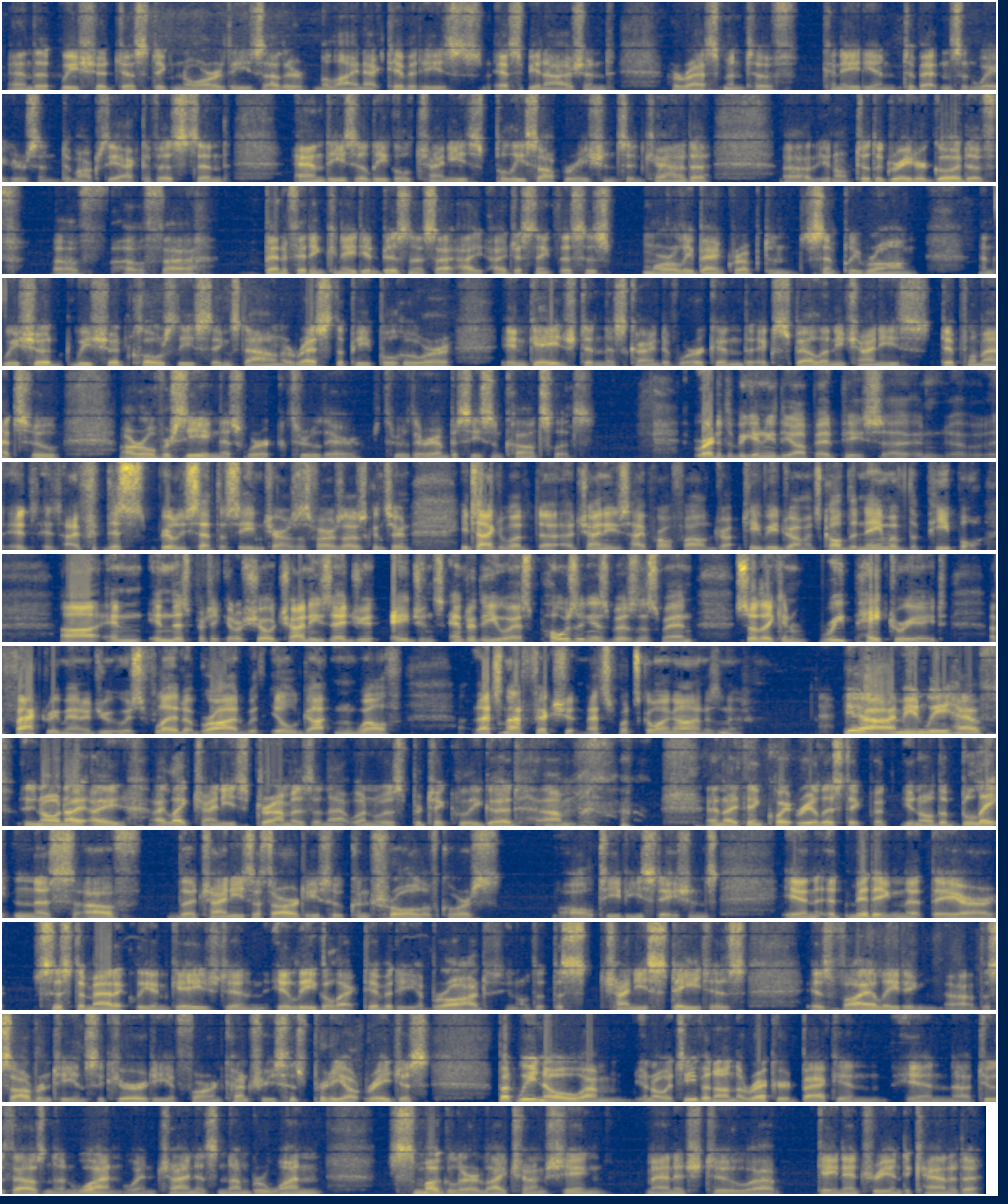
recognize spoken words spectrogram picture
and that we should just ignore these other malign activities, espionage and harassment of Canadian Tibetans and Uyghurs and democracy activists and and these illegal Chinese police operations in Canada, uh, you know, to the greater good of of of uh, benefiting Canadian business. I, I, I just think this is morally bankrupt and simply wrong and we should we should close these things down arrest the people who are engaged in this kind of work and expel any chinese diplomats who are overseeing this work through their through their embassies and consulates right at the beginning of the op-ed piece, uh, and uh, it, it I, this really set the scene, Charles, as far as I was concerned. You talked about uh, a Chinese high-profile dr- TV drama. It's called "The Name of the People," Uh, and in this particular show, Chinese ag- agents enter the U.S. posing as businessmen so they can repatriate a factory manager who has fled abroad with ill gotten wealth. That's not fiction. That's what's going on, isn't it? Yeah, I mean, we have, you know, and I, I, I like Chinese dramas, and that one was particularly good. Um, and I think quite realistic. But, you know, the blatantness of the Chinese authorities, who control, of course, all TV stations, in admitting that they are systematically engaged in illegal activity abroad, you know that the Chinese state is is violating uh, the sovereignty and security of foreign countries is pretty outrageous. But we know, um, you know, it's even on the record back in in uh, 2001 when China's number one smuggler Lai Changxing managed to uh, gain entry into Canada.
